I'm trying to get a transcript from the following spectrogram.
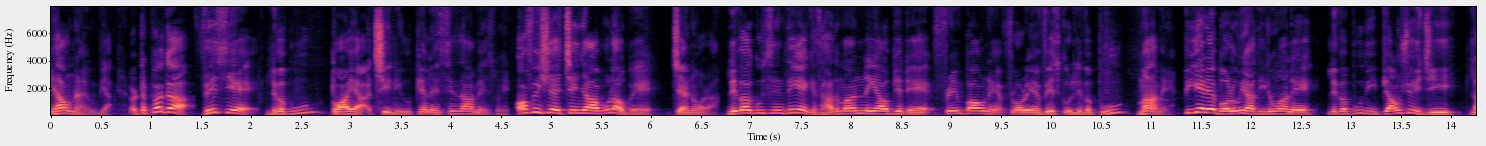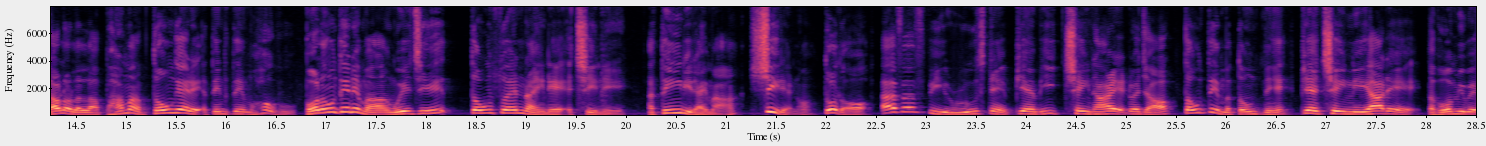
မြောက်နိုင်ဘူးဗျအဲ့တော့တစ်ဖက်က Wirtz ရဲ့ Liverpool တွားရအခြေအနေကိုပြန်လည်စဉ်းစားမယ်ဆိုရင် official ကြေညာဖို့လောက်ပဲ ကြံတော့တာလီဗာပူးစင်သင်းရဲ့ကစားသမားနှစ်ယောက်ဖြစ်တဲ့ Frimpong နဲ့ Florian Wirtz ကိုလီဗာပူးမမယ်ပြီးခဲ့တဲ့ဘောလုံးရာသီတုန်းကလည်းလီဗာပူးဒီပြောင်းရွှေ့ကြီးလောက်လောက်လာလာဘာမှသုံးခဲ့တဲ့အသင်းတစ်သင်းမဟုတ်ဘူးဘောလုံးအသင်းတွေမှာငွေကြေးသုံးစွဲနိုင်တဲ့အခြေအနေ အသင်းတွေတိုင်းမှာရှိတယ်နော်သို့တော့ FFP rules နဲ့ပြန်ပြီးချိန်ထားတဲ့အတွက်ကြောင့်သုံးသင့်မသုံးသင့်ပြန်ချိန်နေရတဲ့သဘောမျိုးပဲ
